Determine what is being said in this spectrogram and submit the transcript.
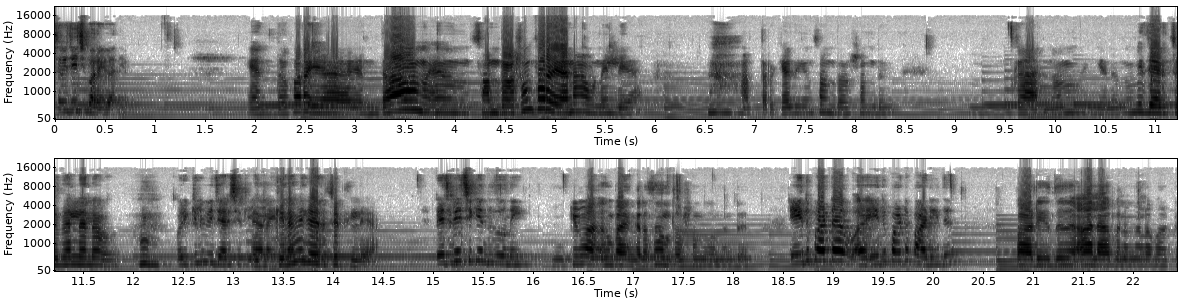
ശ്രീജിച്ച് പറയൂ ആദ്യം. എന്താ പറയാ എന്താ സന്തോഷം പറയാനാവണില്ല. അത്രയ്ക്കധികം സന്തോഷമുണ്ട്. കാരണം ഇങ്ങനൊന്നും വിചാരിച്ചതല്ലല്ലോ. ഒരിക്കലും വിചാരിച്ചിട്ടില്ല? ഒരിക്കലും വിചാരിച്ചിട്ടില്ല. രജനീച്ചിക്ക് എന്ത് തോന്നി? എനിക്ക് ഭയങ്കര സന്തോഷം തോന്നുന്നുണ്ട്. ഏത് പാട്ട് ഏത് പാട്ട് പാടിയത്? പാടിയത് ആലാപനം എന്നുള്ള പാട്ട്.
